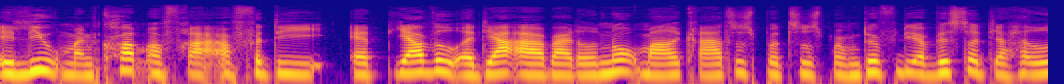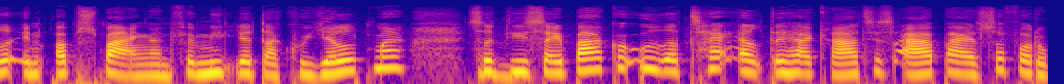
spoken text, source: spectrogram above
liv, man kommer fra, fordi at jeg ved, at jeg arbejdede enormt meget gratis på et tidspunkt, men det var fordi, jeg vidste, at jeg havde en opsparing og en familie, der kunne hjælpe mig, så de sagde, bare gå ud og tag alt det her gratis arbejde, så får du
